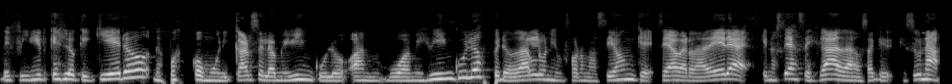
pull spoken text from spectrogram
definir qué es lo que quiero, después comunicárselo a mi vínculo o a mis vínculos, pero darle una información que sea verdadera, que no sea sesgada, o sea, que, sea una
